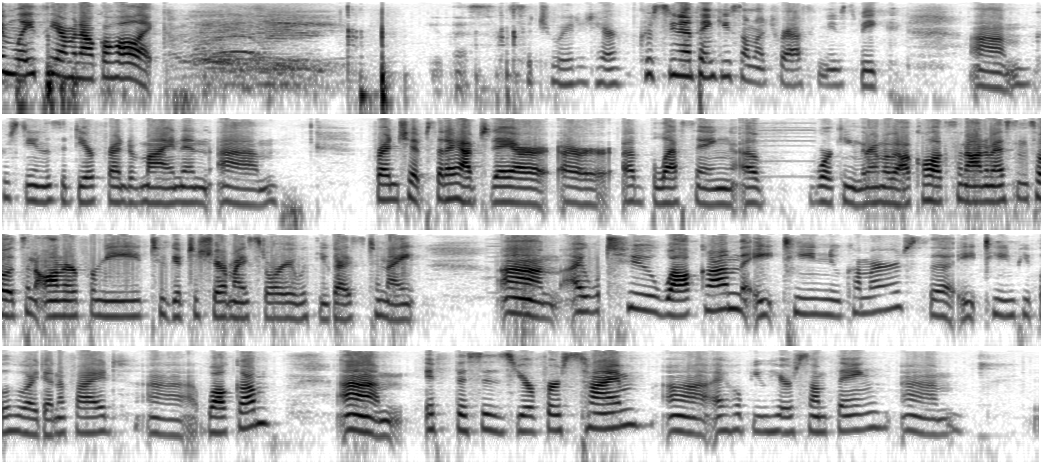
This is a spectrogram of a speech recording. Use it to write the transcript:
I'm Lacy. I'm an alcoholic. Get this situated here. Christina, thank you so much for asking me to speak. Um, Christina is a dear friend of mine, and um, friendships that I have today are, are a blessing of working the realm of Alcoholics Anonymous, and so it's an honor for me to get to share my story with you guys tonight. Um, I want to welcome the 18 newcomers, the 18 people who identified. Uh, welcome. Um, if this is your first time, uh, I hope you hear something um,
